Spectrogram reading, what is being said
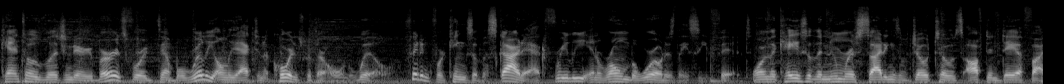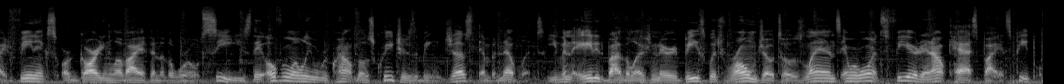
Kanto's legendary birds, for example, really only act in accordance with their own will, fitting for kings of the sky to act freely and roam the world as they see fit. Or in the case of the numerous sightings of Johto's often deified phoenix or guardian leviathan of the world seas, they overwhelmingly recount those creatures as being just and benevolent, even aided by the legendary beasts which roam Johto's lands and were once feared and outcast by its people,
